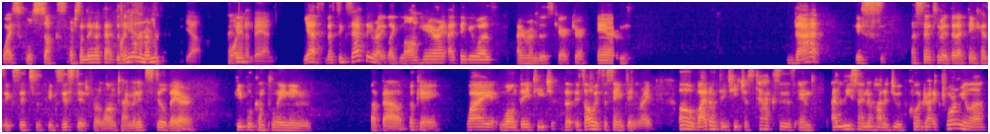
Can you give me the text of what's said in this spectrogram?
why school sucks or something like that. Does Oh, anyone yeah. remember? Yeah, I Boyinaband. Yes, that's exactly right. Like long hair, I, I think it was. I remember this character. And that is a sentiment that I think has exist- existed for a long time and it's still there. People complaining about, okay, why won't they teach? The, it's always the same thing, right? Oh, why don't they teach us taxes? And at least I know how to do a quadratic formula.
